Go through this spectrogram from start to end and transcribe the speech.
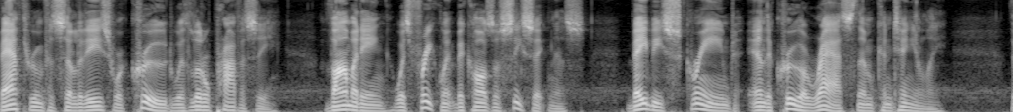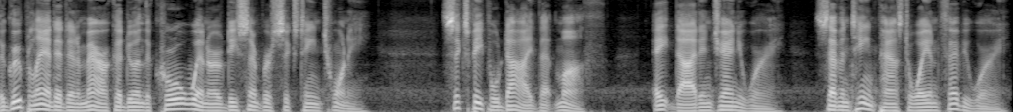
Bathroom facilities were crude with little privacy. Vomiting was frequent because of seasickness. Babies screamed, and the crew harassed them continually. The group landed in America during the cruel winter of December 1620. Six people died that month. Eight died in January. Seventeen passed away in February.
